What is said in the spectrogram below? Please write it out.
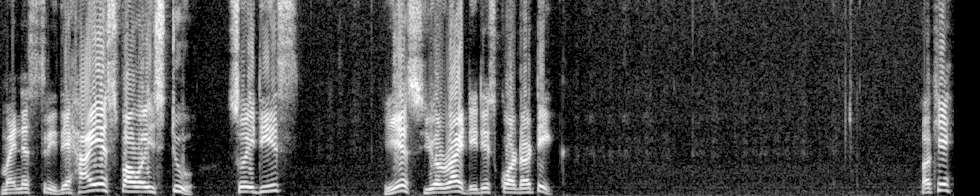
Minus 3 the highest power is 2 so it is yes you are right it is quadratic. Okay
